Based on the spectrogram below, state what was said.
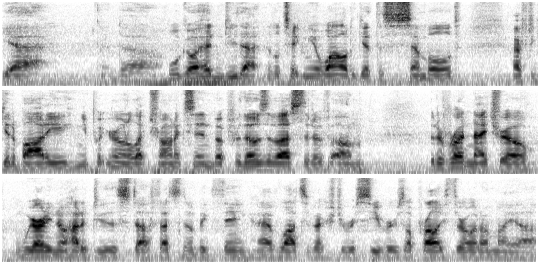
Yeah, and uh, we'll go ahead and do that. It'll take me a while to get this assembled. I have to get a body and you put your own electronics in. But for those of us that have um, that have run Nitro, we already know how to do this stuff. That's no big thing. I have lots of extra receivers. I'll probably throw it on my, uh,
